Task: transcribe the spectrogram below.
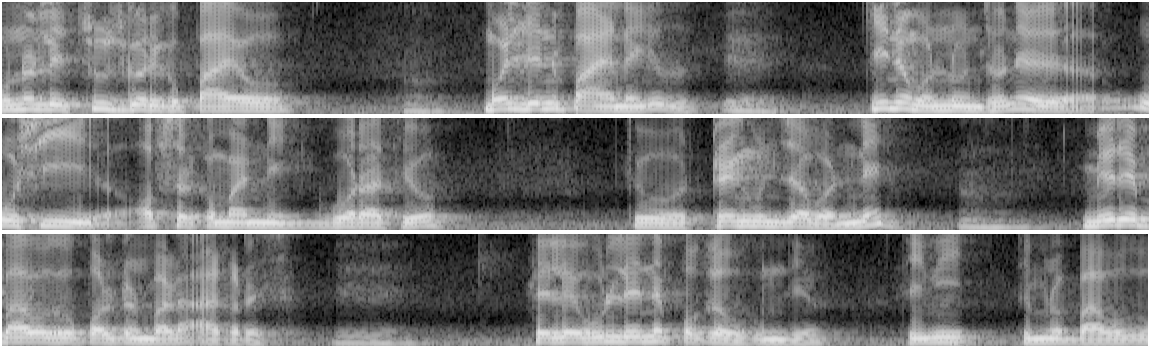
उनीहरूले चुज गरेको पायो। मैले चाहिँ नि पाएन क्या। ए। किन भन्नुहुन्छ भने ओसी अफसर कमान्डिङ गोरा थियो। त्यो ट्रेङ्गुन्जा भन्ने। मेरै बाबाको पल्टनबाट आएको रहेछ। त्यसले उसले नै पक्का हुकुम दियो। तिमी तिम्रो बाबाको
